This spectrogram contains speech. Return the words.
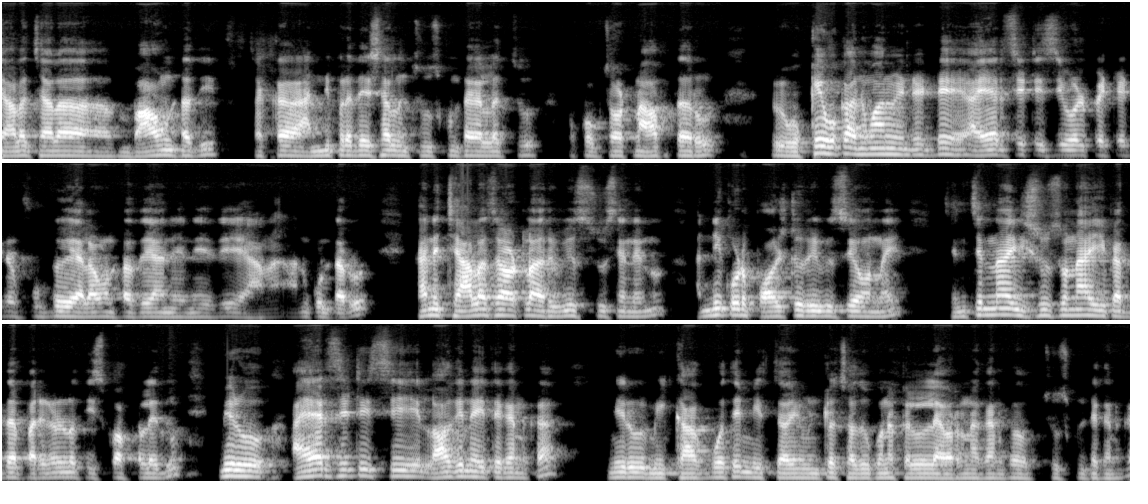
చాలా చాలా బాగుంటుంది. చక్కగా అన్ని ప్రదేశాలను చూసుకుంటూ వెళ్ళచ్చు. ఒక్కొక్క చోటన ఆపుతారు. ఒకే ఒక అనుమానం ఏంటంటే ఐఆర్సిటీసీ వాళ్ళు పెట్టే ఫుడ్ ఎలా ఉంటుంది అనేది అనుకుంటారు. కానీ చాలా చోట్ల రివ్యూస్ చూసాను నేను. అన్నీ కూడా పాజిటివ్ రివ్యూసే ఉన్నాయి. చిన్న చిన్న ఇష్యూస్ ఉన్నాయి పెద్ద పరిగణలో తీసుకోక్కర్లేదు. మీరు ఐఆర్సిటీసీ లాగిన్ అయితే కనుక మీరు మీకు కాకపోతే మీ ఇంట్లో చదువుకున్న పిల్లలు ఎవరన్నా కనుక చూసుకుంటే కనుక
